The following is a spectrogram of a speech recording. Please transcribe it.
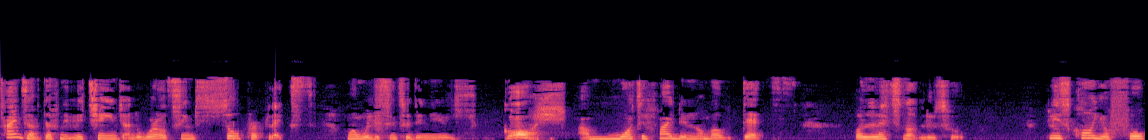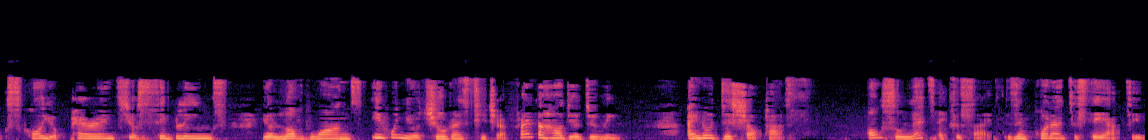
Times have definitely changed and the world seems so perplexed when we listen to the news. Gosh, I'm mortified the number of deaths, but let's not lose hope. Please call your folks, call your parents, your siblings, your loved ones, even your children's teacher. Find out how they're doing. I know this shall pass. Also, let's exercise. It's important to stay active.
